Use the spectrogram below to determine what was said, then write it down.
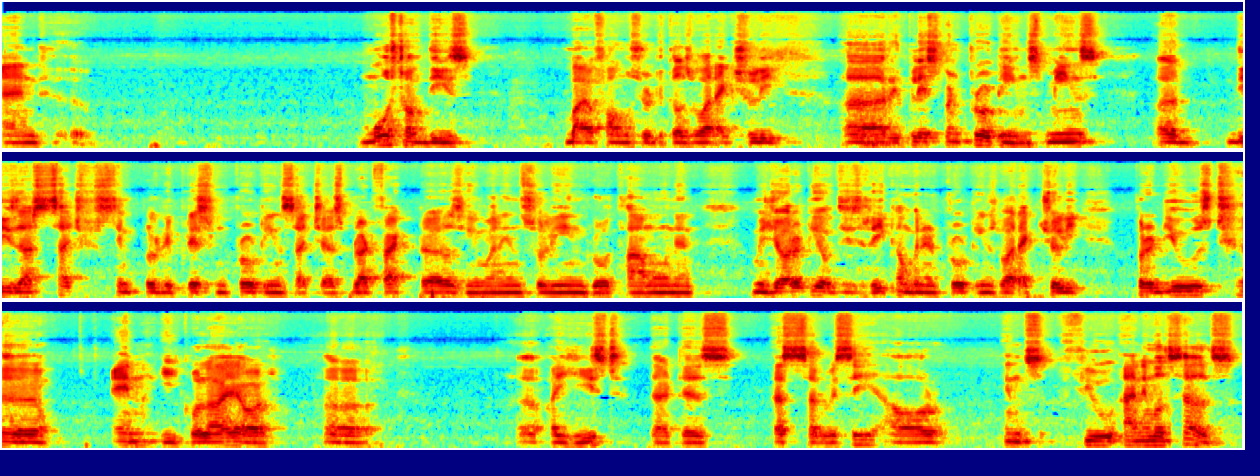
and most of these biopharmaceuticals were actually uh, replacement proteins means uh, these are such simple replacement proteins such as blood factors human insulin growth hormone and majority of these recombinant proteins were actually produced uh, in e coli or uh, uh, a yeast that is S. cerevisiae or in few animal cells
